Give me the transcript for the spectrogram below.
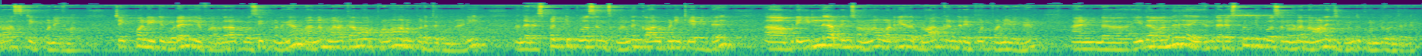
கிராஸ் செக் பண்ணிக்கலாம். செக் பண்ணிவிட்டு கூட நீங்கள் ஃபர்தராக ப்ரொசீட் பண்ணுங்கள் ஆனால் மறக்காமல் பணம் அனுப்புறதுக்கு முன்னாடி அந்த ரெஸ்பெக்டிவ் பர்சன்ஸ்க்கு வந்து கால் பண்ணி கேட்டுட்டு அப்படி இல்லை அப்படின்னு சொன்னோன்னா உடனே அதை பிளாக் அண்ட் ரிப்போர்ட் பண்ணிடுங்க. அண்ட் இதை வந்து இந்த ரெஸ்பெக்டிவ் பர்சனோட நாலேஜுக்கு வந்து கொண்டு வந்துருக்கு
